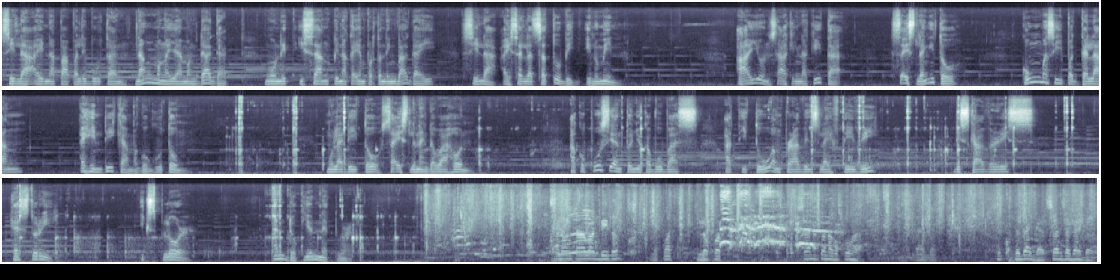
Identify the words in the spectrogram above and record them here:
Sila ay napapalibutan ng mga yamang dagat, ngunit isang pinakaimportanteng bagay, sila ay salat sa tubig inumin. Ayon sa aking nakita, sa islang ito, kung masipag ka lang, ay hindi ka magugutom. Mula dito sa isla ng Dawahon. Ako po si Antonio Cabubas at ito ang Province Life TV, Discoveries, History, Explore, and Docu Network. Anong tawag dito? Lakot. Lokot. Saan ito nakukuha? Dagat. Sa dagat. Saan sa dagat?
